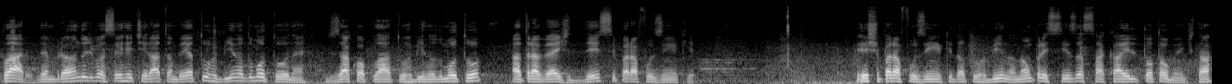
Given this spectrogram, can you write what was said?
Claro, lembrando de você retirar também a turbina do motor, né? Desacoplar a turbina do motor através desse parafusinho aqui. Este parafusinho aqui da turbina não precisa sacar ele totalmente, tá?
